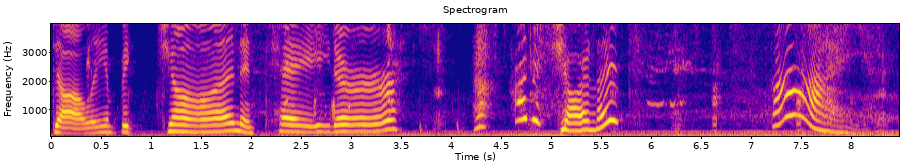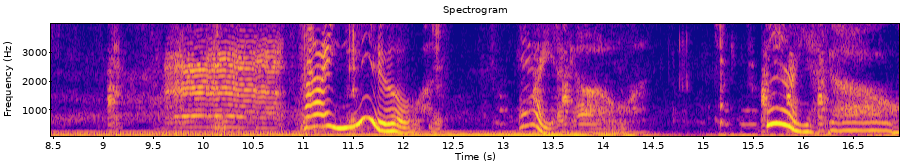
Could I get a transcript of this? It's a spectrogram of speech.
Dolly and Big John and Tater. Hi, Miss Charlotte. Hi. How are you? There you go. There you go.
